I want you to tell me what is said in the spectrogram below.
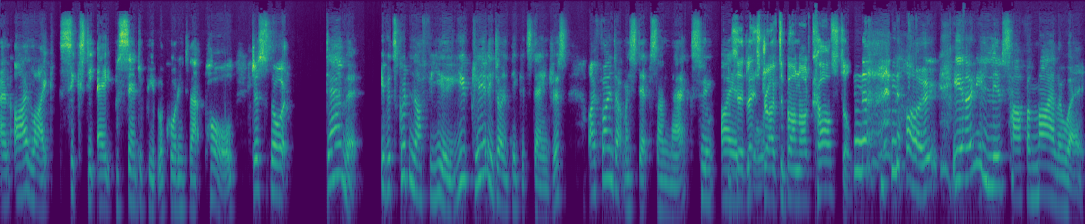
and i like 68% of people according to that poll just thought damn it if it's good enough for you you clearly don't think it's dangerous. I phoned up my stepson max whom i said let's drive to barnard castle. No no he only lives half a mile away.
